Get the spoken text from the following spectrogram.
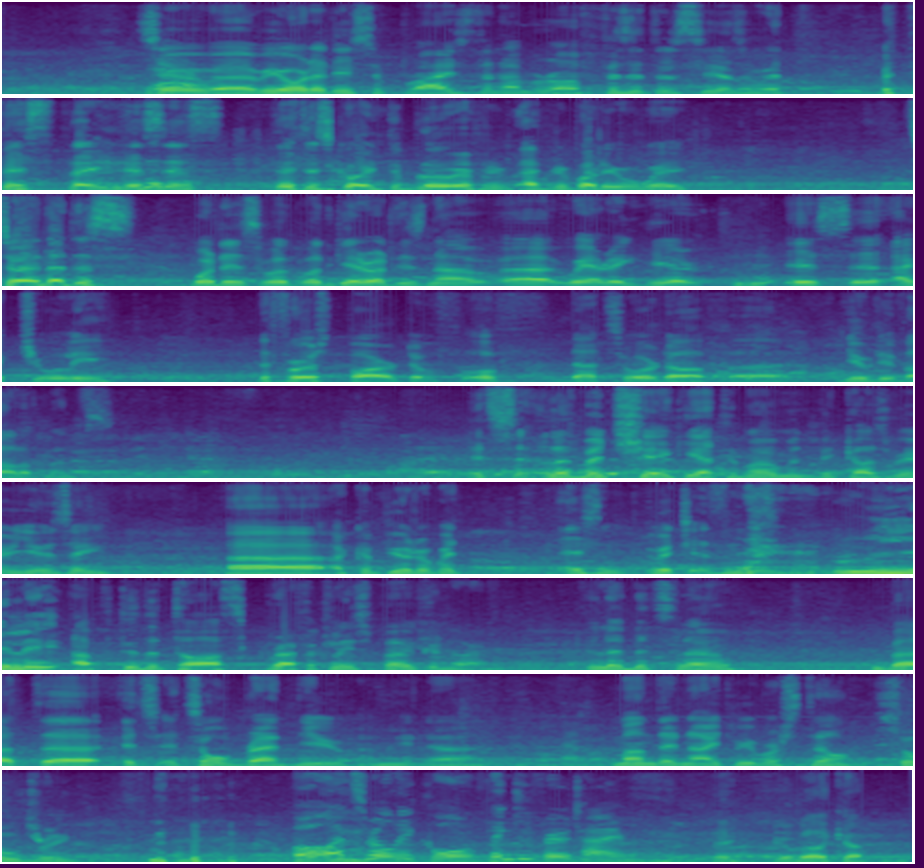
So Yeah. uh, we already surprised the number of visitors here with, with this thing. This is this is going to blow every, everybody away. So and that is what is what, what Gerard is now uh, wearing here is uh, actually the first part of, of that sort of uh, new developments. It's a little bit shaky at the moment because we're using uh, a computer with isn't which isn't really up to the task graphically spoken. Sure. A little bit slow, but uh, it's it's all brand new. I mean, uh, Monday night we were still soldering. Well, that's really cool. Thank you for your time. You're welcome.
